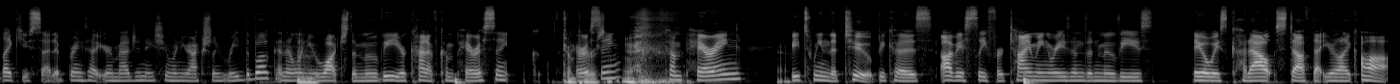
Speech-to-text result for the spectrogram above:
like you said, it brings out your imagination when you actually read the book, and then when Mm-hmm. you watch the movie, you're kind of comparing comparison. Yeah. comparing between the two because obviously for timing reasons in movies they always cut out stuff that you're like ah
